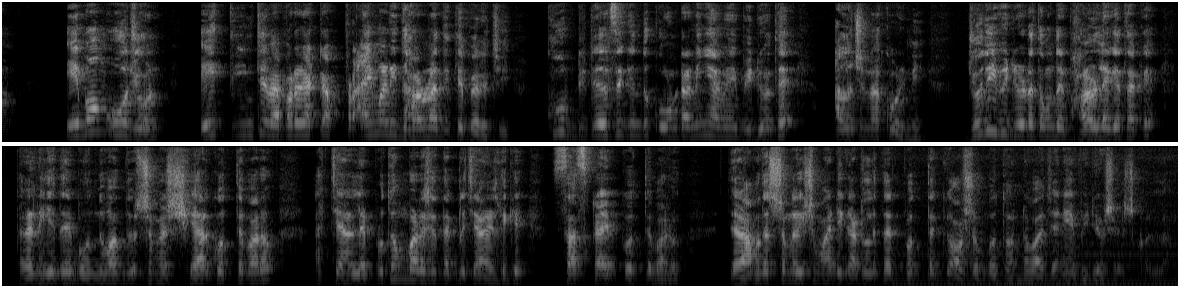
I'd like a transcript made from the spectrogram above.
এবং ওজন এই তিনটে ব্যাপারের একটা প্রাইমারি ধারণা দিতে পেরেছি। খুব ডিটেলসে কিন্তু কোনটা নিয়ে আমি এই ভিডিওতে আলোচনা করিনি। যদি ভিডিওটা তোমাদের ভালো লেগে থাকে, তাহলে নিজেদের বন্ধু বান্ধবের সঙ্গে শেয়ার করতে পারো আর চ্যানেলে প্রথমবার এসে থাকলে চ্যানেলটিকে সাবস্ক্রাইব করতে পারো। যারা আমাদের সঙ্গে এই সময়টি কাটালে তার প্রত্যেককে অসংখ্য ধন্যবাদ জানিয়ে ভিডিও শেষ করলাম।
